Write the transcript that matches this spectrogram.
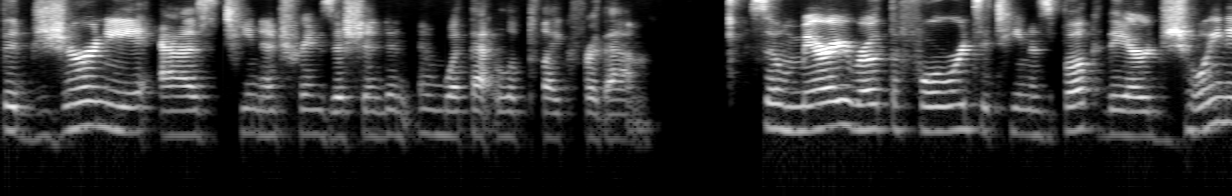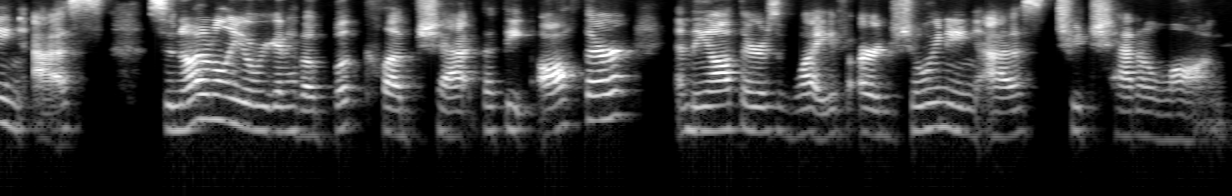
the journey as Tina transitioned and, and what that looked like for them. So Mary wrote the foreword to Tina's book. They are joining us. So not only are we going to have a book club chat, but the author and the author's wife are joining us to chat along.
